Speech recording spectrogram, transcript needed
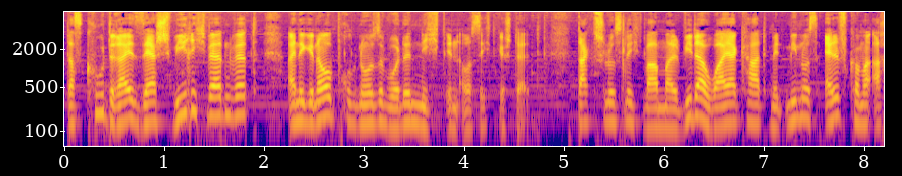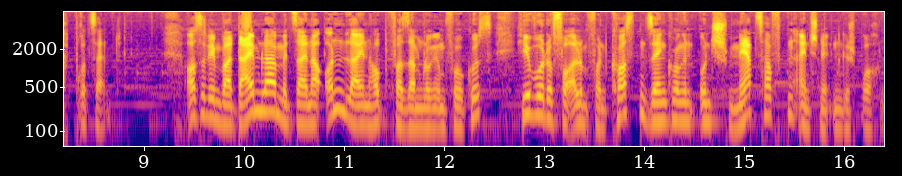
dass Q3 sehr schwierig werden wird. Eine genaue Prognose wurde nicht in Aussicht gestellt. DAX-Schlusslicht war mal wieder Wirecard mit minus 11,8%. Außerdem war Daimler mit seiner Online-Hauptversammlung im Fokus. Hier wurde vor allem von Kostensenkungen und schmerzhaften Einschnitten gesprochen.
